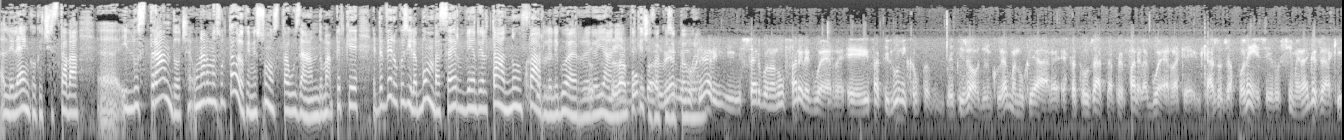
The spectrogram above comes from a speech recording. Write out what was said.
all'elenco che ci stava eh, illustrando, c'è un arma sul tavolo che nessuno sta usando, ma perché è davvero così? La bomba serve in realtà a non farle le guerre, Gaiani? La perché bomba, ci fa così paura? Le nucleari servono a non fare le guerre e infatti l'unico episodio in cui l'arma nucleare è stata usata per fare la guerra, che è il caso giapponese, Hiroshima e Nagasaki,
